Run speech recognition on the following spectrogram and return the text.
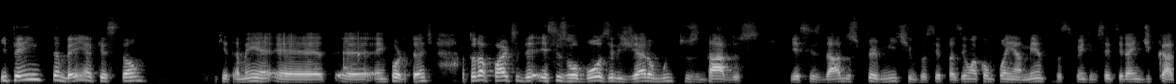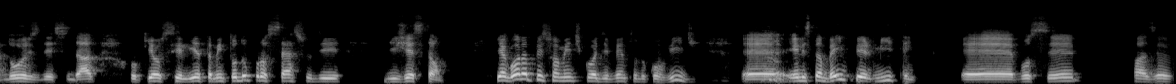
E tem também a questão que também é, é, é, é importante. Toda a parte desses robôs eles geram muitos dados e esses dados permitem você fazer um acompanhamento, você permite você tirar indicadores desse dado, o que auxilia também todo o processo de, de gestão. E agora, principalmente com o advento do Covid, é, uhum. eles também permitem é, você fazer um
